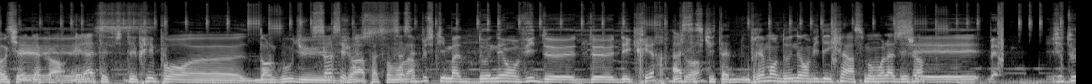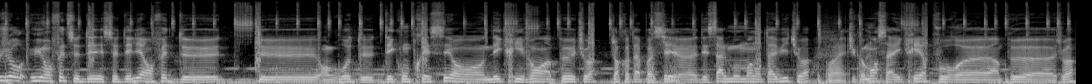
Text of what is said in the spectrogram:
Ok, d'accord. Et là, t'es- tu t'es pris pour euh, dans le goût du, ça, c'est du plus, rap à ce ça, moment-là. c'est plus ce qui m'a donné envie de, de- d'écrire. Ah, c'est ce qui t'a vraiment donné envie d'écrire à ce moment-là déjà. Ben, j'ai toujours eu en fait ce, dé- ce délire en fait de de, en gros, de décompresser en écrivant un peu, tu vois. Genre quand t'as passé euh, des sales moments dans ta vie, tu vois, Ouais. tu commences à écrire pour euh, un peu, tu vois,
